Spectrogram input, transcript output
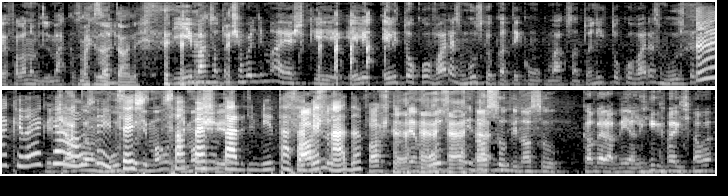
ia falar o nome dele, Marcos, Marcos Antônio. Antônio. E Marcos Antônio chamou ele de maestro, que ele, ele tocou várias músicas, eu cantei com o Marcos Antônio, ele tocou várias músicas. Ah, que Thiago legal, é um gente. músico Vocês de mão- só de mão perguntaram de mim, tá sabendo nada. Fausto também é músico, e nosso, e nosso cameraman ali, como é que chama?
